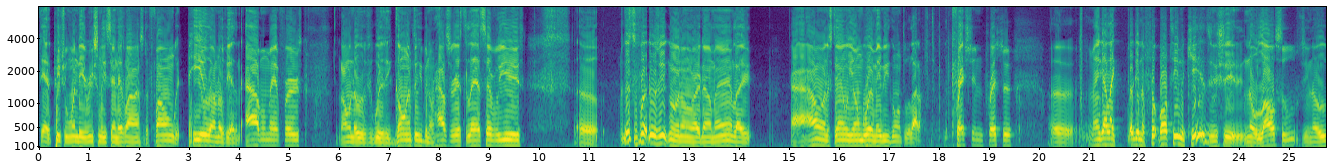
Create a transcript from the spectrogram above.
had a picture one day recently saying that's why I answered the phone with pills. I don't know if he has an album at first. I don't know if what is he going through. He been on house arrest the last several years. Uh, this the fuck this shit going on right now, man. Like, I, I don't understand with young boy. Maybe he's going through a lot of depression, pressure. Uh, man, got like fucking a football team of kids and shit. You know, lawsuits. You know,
